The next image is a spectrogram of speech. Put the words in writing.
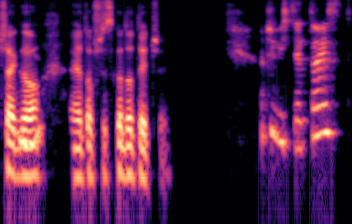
czego mhm. to wszystko dotyczy. Oczywiście, to jest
